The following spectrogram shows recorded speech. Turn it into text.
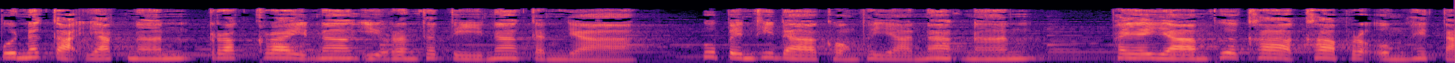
ปุณกะยักษ์นั้นรักใคร่นางอิรันทตีนากัญญา ผู้เป็นธิดาของพญานาคนั้น พยายามเพื่อฆ่าข้าพระองค์ให้ต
